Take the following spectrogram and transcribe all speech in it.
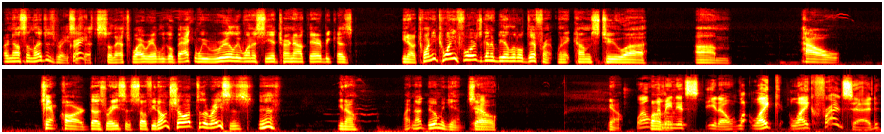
our Nelson Ledges races. That's, so that's why we're able to go back, and we really want to see a turnout there because you know 2024 is going to be a little different when it comes to uh, um, how Champ Car does races. So if you don't show up to the races, eh, you know, might not do them again. So. Yeah. Well, One I mean, it's you know, like like Fred said,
